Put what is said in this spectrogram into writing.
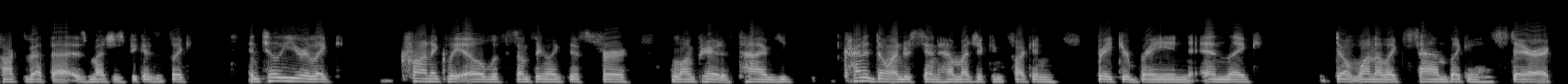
talked about that as much is because it's like until you're like chronically ill with something like this for a long period of time, you kind of don't understand how much it can fucking break your brain and like don't want to like sound like a hysteric.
